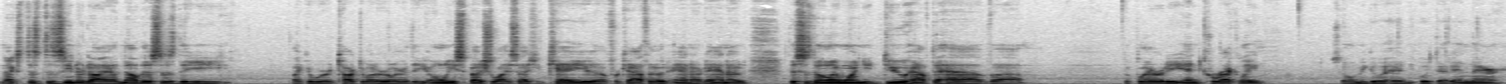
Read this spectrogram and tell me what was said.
next is the Zener diode. Now this is the like we were talked about earlier, the only specialized section K uh, for cathode, anode, anode. This is the only one you do have to have uh, the polarity in correctly. So let me go ahead and put that in there.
